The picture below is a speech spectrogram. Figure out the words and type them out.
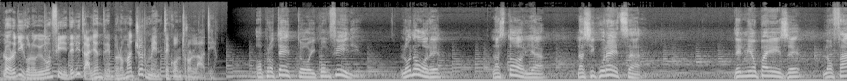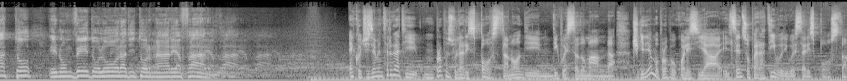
Loro dicono che i confini dell'Italia andrebbero maggiormente controllati. Ho protetto i confini, l'onore, la storia, la sicurezza del mio paese, l'ho fatto e non vedo l'ora di tornare a farlo. Ecco, ci siamo interrogati mm, proprio sulla risposta no, di, di, questa domanda. Ci chiediamo proprio quale sia il senso operativo di questa risposta.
